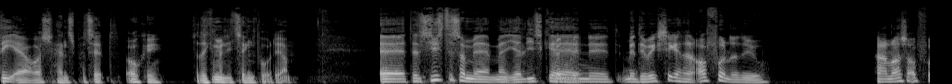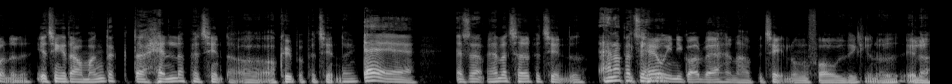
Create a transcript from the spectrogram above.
det er også hans patent. Okay. Så det kan man lige tænke på der. Øh, den sidste, som jeg, jeg lige skal... Men, men, øh, men det er jo ikke sikkert, at han har opfundet det jo. Har han også opfundet det? Jeg tænker, der er jo mange, der, der handler patenter og, og køber patenter, ikke? Ja, ja, ja. Altså, han har taget patentet. han har Det kan patentet... jo egentlig godt være, at han har betalt nogen for at udvikle noget, eller...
